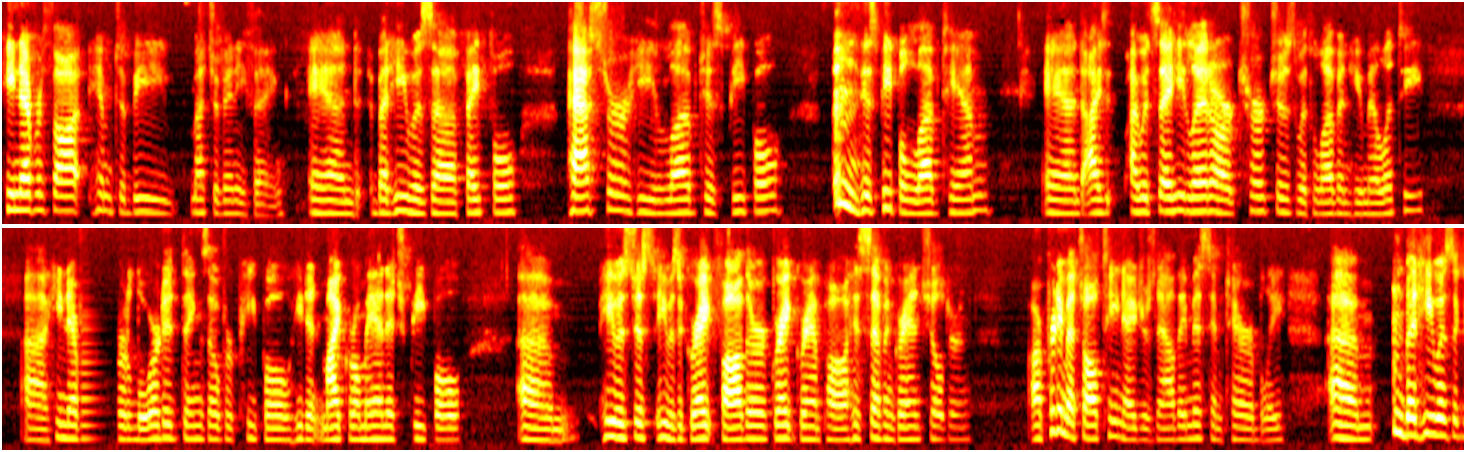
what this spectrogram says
He never thought him to be much of anything. And, but he was a faithful pastor. He loved his people. his people loved him. And I, I would say he led our churches with love and humility. Uh, he never lorded things over people. He didn't micromanage people. Um, he was just, he was a great father, great grandpa. His seven grandchildren are pretty much all teenagers now. They miss him terribly. Um, but he was a,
